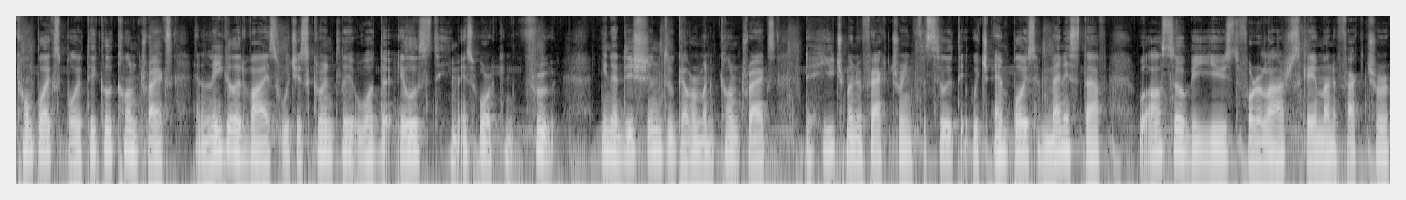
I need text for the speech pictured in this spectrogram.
complex political contracts and legal advice which is currently what the ILUS team is working through. In addition to government contracts, the huge manufacturing facility which employs many staff will also be used for the large-scale manufacture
